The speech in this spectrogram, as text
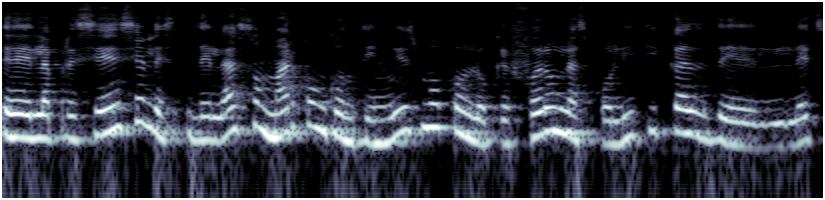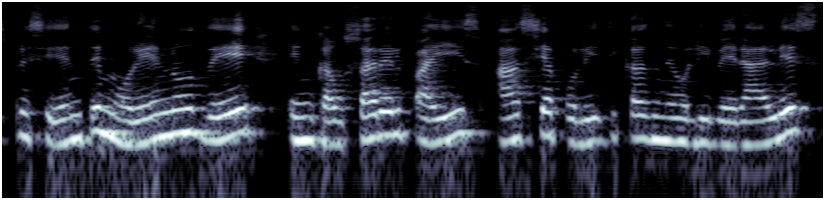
eh, la presidencia de Lazo marca un continuismo con lo que fueron las políticas del expresidente Moreno de encauzar el país hacia políticas neoliberales,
